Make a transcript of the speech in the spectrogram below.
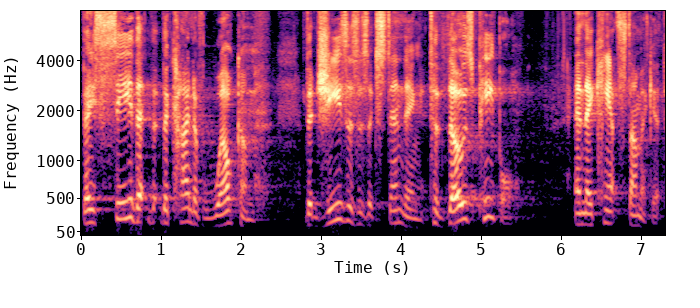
They see that the kind of welcome that Jesus is extending to those people and they can't stomach it.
